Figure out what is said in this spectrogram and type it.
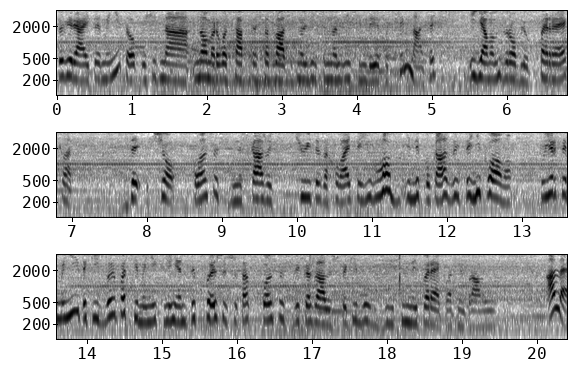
довіряєте мені, то пишіть на номер WhatsApp 320 08 08 917 і я вам зроблю переклад, де що в консульстві не скажуть, чуєте, заховайте його і не показуйте нікому. Повірте мені, такі випадки мені клієнти пишуть, що так в консульстві казали, що такий був здійснений переклад неправильний. Але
